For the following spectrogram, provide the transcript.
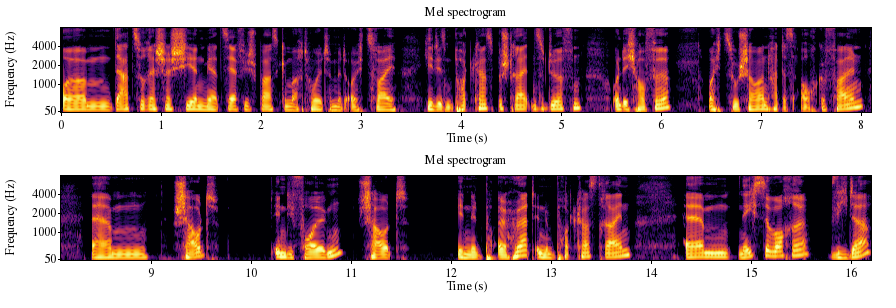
ähm, da zu recherchieren. Mir hat sehr viel Spaß gemacht, heute mit euch zwei hier diesen Podcast bestreiten zu dürfen. Und ich hoffe, euch Zuschauern hat es auch gefallen. Ähm, schaut in die Folgen, schaut in den, äh, hört in den Podcast rein. Ähm, nächste Woche wieder,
